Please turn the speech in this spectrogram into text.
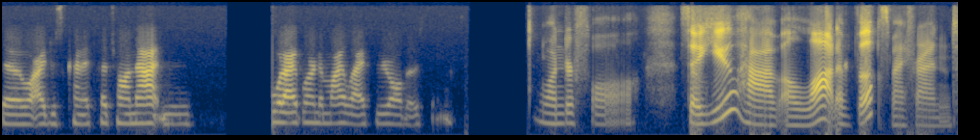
so I just kind of touch on that and what I've learned in my life through all those things. Wonderful. So you have a lot of books, my friend.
